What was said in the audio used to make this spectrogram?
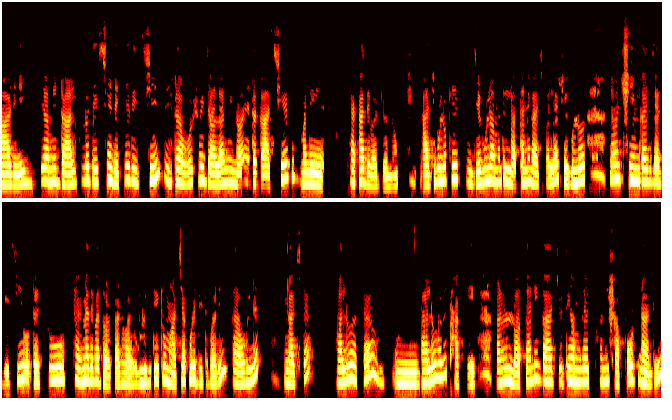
আর এই যে আমি ডালগুলো দেখছি, রেখে দিচ্ছি, এটা অবশ্যই জ্বালানি নয়, এটা গাছের মানে ঠেকা দেওয়ার জন্য। গাছগুলোকে, যেগুলো আমাদের লতানে গাছপালা, সেগুলো যেমন শিম গাছ লাগিয়েছি, ওটা একটু ঠেকনা দেওয়ার দরকার হয়। ওগুলো যদি একটু মাচা করে দিতে পারি, তাহলে গাছটা ভালো একটা ভালোভাবে থাকে। কারণ লতানে গাছ যদি আমরা একটুখানি সাপোর্ট না দিই,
